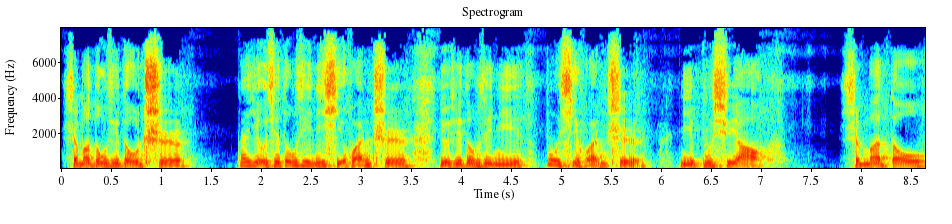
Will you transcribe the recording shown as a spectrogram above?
什么东西都吃。但有些东西你喜欢吃，有些东西你不喜欢吃。你不需要什么都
